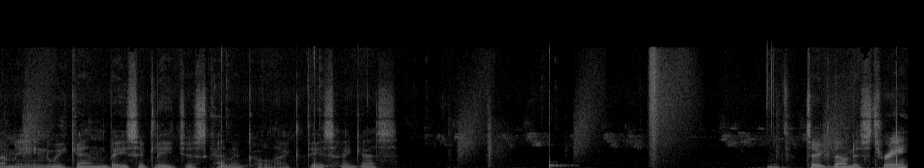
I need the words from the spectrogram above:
I mean, we can basically just kind of go like this, I guess. To take down this tree.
